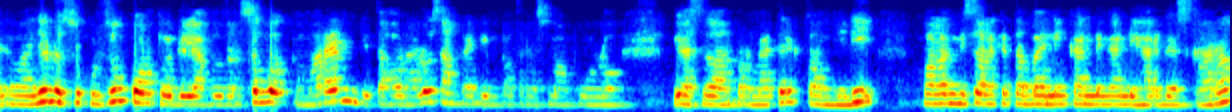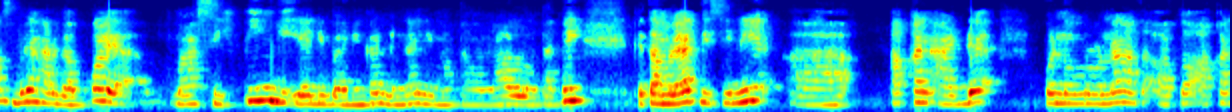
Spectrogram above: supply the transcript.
ton aja udah syukur-syukur tuh di level tersebut. Kemarin di tahun lalu sampai di 450 US dollar per metric ton. Jadi kalau misalnya kita bandingkan dengan di harga sekarang sebenarnya harga coal ya masih tinggi ya dibandingkan dengan lima tahun lalu. Tapi kita melihat di sini uh, akan ada penurunan atau, atau akan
